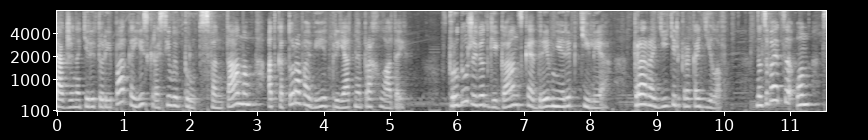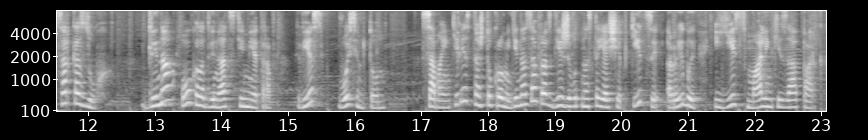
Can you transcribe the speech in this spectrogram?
Также на территории парка есть красивый пруд с фонтаном, от которого веет приятной прохладой. В пруду живет гигантская древняя рептилия, прародитель крокодилов. Называется он сарказух. Длина около 12 метров, вес 8 тонн. Самое интересное, что кроме динозавров здесь живут настоящие птицы, рыбы и есть маленький зоопарк.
